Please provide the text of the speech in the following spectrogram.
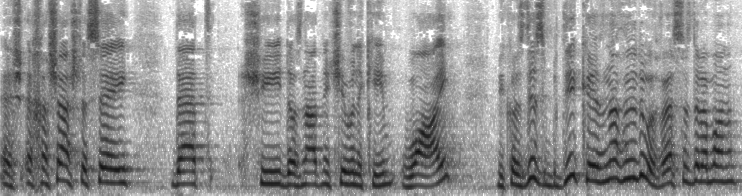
a, chashash to say that she does not need Shivanakim. Why? Because this bdika has nothing to do with verses the Rabbanon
